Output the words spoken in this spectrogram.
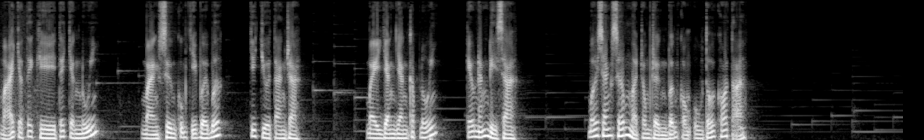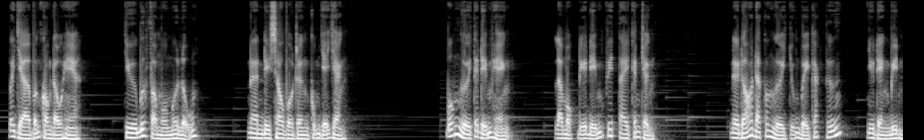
Mãi cho tới khi tới chân núi, Màn sương cũng chỉ vơi bớt, Chứ chưa tan ra. Mây dăng dăng cấp lối, Kéo nắng đi xa. Mới sáng sớm mà trong rừng vẫn còn u tối khó tả. Bây giờ vẫn còn đầu hè Chưa bước vào mùa mưa lũ Nên đi sâu vào rừng cũng dễ dàng. Bốn người tới điểm hẹn Là một địa điểm phía tây cánh rừng. Nơi đó đã có người chuẩn bị các thứ Như đèn pin,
